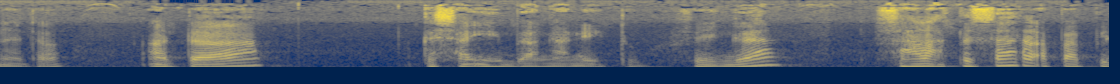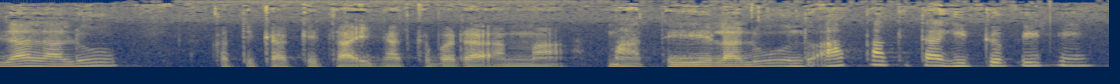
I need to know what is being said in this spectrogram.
nah, ada keseimbangan itu. Sehingga salah besar apabila lalu ketika kita ingat kepada ama mati lalu untuk apa kita hidup ini.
